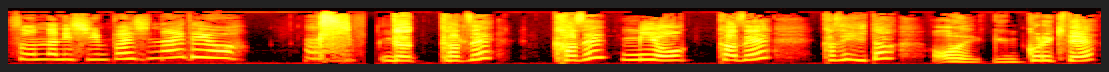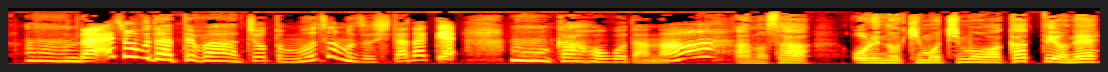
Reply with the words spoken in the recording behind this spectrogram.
そんなに心配しないでよ。が風？邪風？邪ミオ？風？邪風邪ひいた？おいこれ来て。うん大丈夫だってば。ちょっとムズムズしただけ。もう過保護だな。あのさ俺の気持ちも分かってよね。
